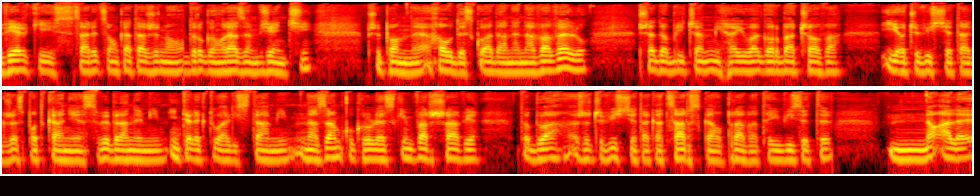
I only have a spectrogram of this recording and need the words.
Wielki z carycą Katarzyną drugą razem wzięci. Przypomnę, hołdy składane na Wawelu przed obliczem Michaiła Gorbaczowa i oczywiście także spotkanie z wybranymi intelektualistami na Zamku Królewskim w Warszawie. To była rzeczywiście taka carska oprawa tej wizyty. No ale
